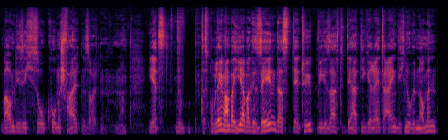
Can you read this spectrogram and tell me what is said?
warum die sich so komisch verhalten sollten. Jetzt, das Problem haben wir hier aber gesehen, dass der Typ, wie gesagt, der hat die Geräte eigentlich nur genommen.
